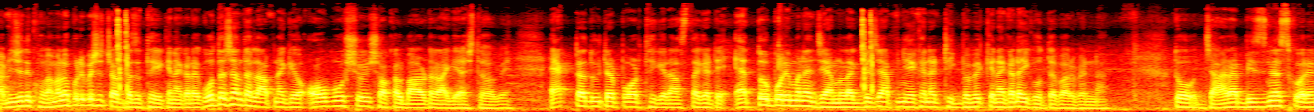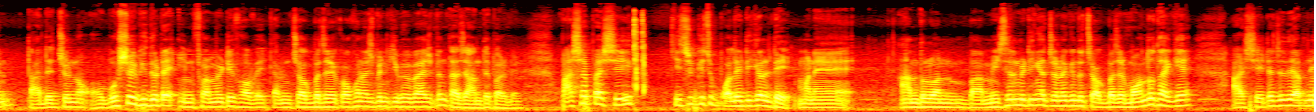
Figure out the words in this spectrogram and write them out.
আপনি যদি খোলামেলা পরিবেশে চকবাজার থেকে কেনাকাটা করতে চান, তাহলে আপনাকে অবশ্যই সকাল বারোটার আগে আসতে হবে। একটা দুইটার পর থেকে রাস্তাঘাটে এত পরিমাণে জ্যাম লাগবে যে আপনি এখানে ঠিকভাবে কেনাকাটাই করতে পারবেন না। তো যারা বিজনেস করেন, তাদের জন্য অবশ্যই ভিডিওটা ইনফরমেটিভ হবে, কারণ চকবাজারে কখন আসবেন, কীভাবে আসবেন তা জানতে পারবেন। পাশাপাশি কিছু কিছু পলিটিক্যাল ডে মানে আন্দোলন বা মিছিল মিটিংয়ের জন্য কিন্তু চকবাজার বন্ধ থাকে। আর সেটা যদি আপনি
